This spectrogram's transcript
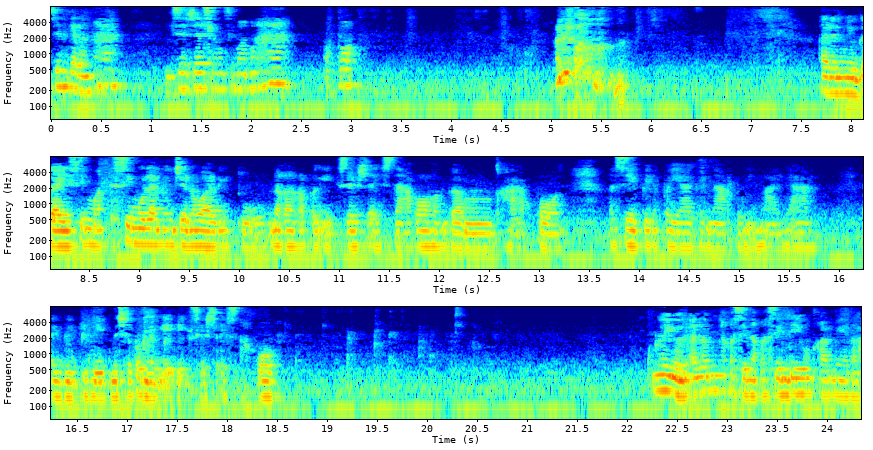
Diyan ka lang, ha? Exercise lang si mama, ha? Apo. Ano ko? Alam nyo guys, sim- simula nung January 2, nakakapag-exercise na ako hanggang kahapon. Kasi pinapayagan na ako ni Maya. Nagbibihave na siya pag nag-exercise ako. Ngayon, alam niya kasi nakasindi yung camera.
